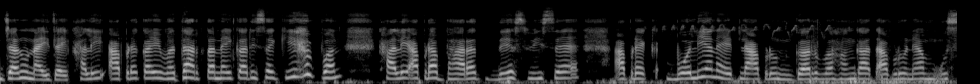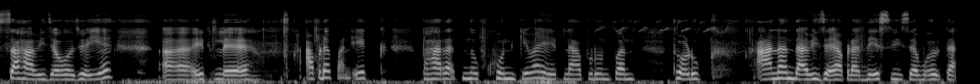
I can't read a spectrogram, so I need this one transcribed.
જનું આવી જાય. ખાલી આપણે કંઈ વધારતા નહીં કરી શકીએ, પણ ખાલી આપણા ભારત દેશ વિશે આપણે બોલીએ ને એટલે આપણું ગર્વ, હંગાત આપણું એમ ઉત્સાહ આવી જવો જોઈએ. એટલે આપણે પણ એક ભારતનું ખૂન કહેવાય, એટલે આપણું પણ થોડુંક આનંદ આવી જાય આપણા દેશ વિશે બોલતા.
